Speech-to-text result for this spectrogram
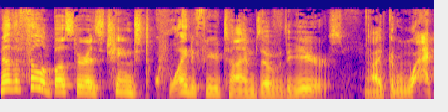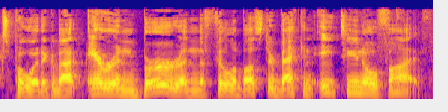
Now the filibuster has changed quite a few times over the years. I could wax poetic about Aaron Burr and the filibuster back in 1805.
